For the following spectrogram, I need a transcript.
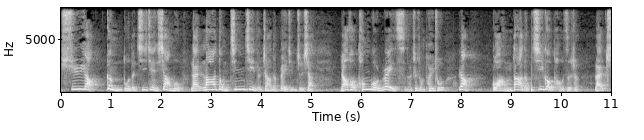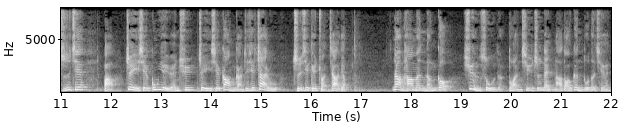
需要更多的基建项目来拉动经济的这样的背景之下，然后通过 REITs 的这种推出，让广大的机构投资者。来直接把这一些工业园区、这一些杠杆、这些债务直接给转嫁掉，让他们能够迅速的短期之内拿到更多的钱，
